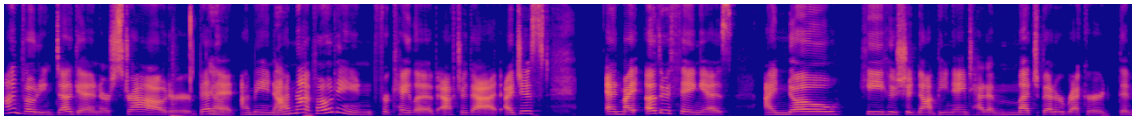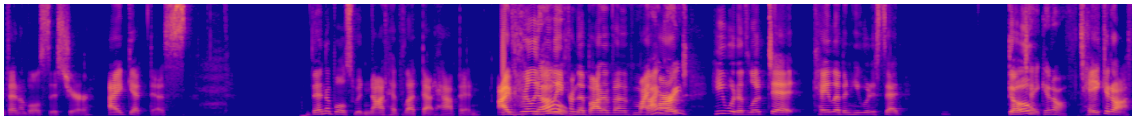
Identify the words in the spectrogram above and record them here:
I'm voting Duggan or Stroud or Bennett. I mean, Yeah. I'm not voting for Caleb after that. I just and my other thing is I know he who should not be named had a much better record than Venables this year. I get this. Venables would not have let that happen. I really No. believe from the bottom of my I heart, agree. he would have looked at Caleb and he would have said, Go Take it off. take it off.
